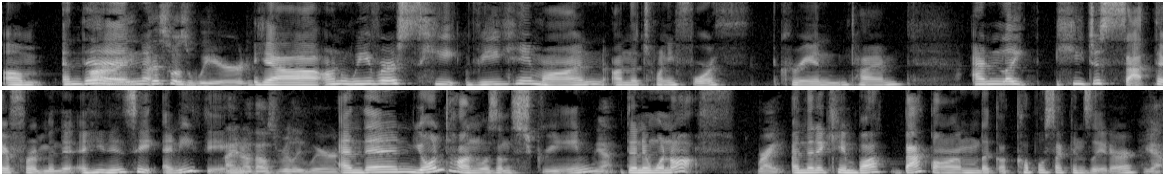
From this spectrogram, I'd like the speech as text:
Um, and then right, this was weird. Yeah, on Weverse, he V came on on the twenty fourth Korean time, and like he just sat there for a minute and he didn't say anything. I know that was really weird. And then Yeontan was on screen. Yeah. Then it went off, right. and then it came back back on like a couple seconds later. Yeah.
